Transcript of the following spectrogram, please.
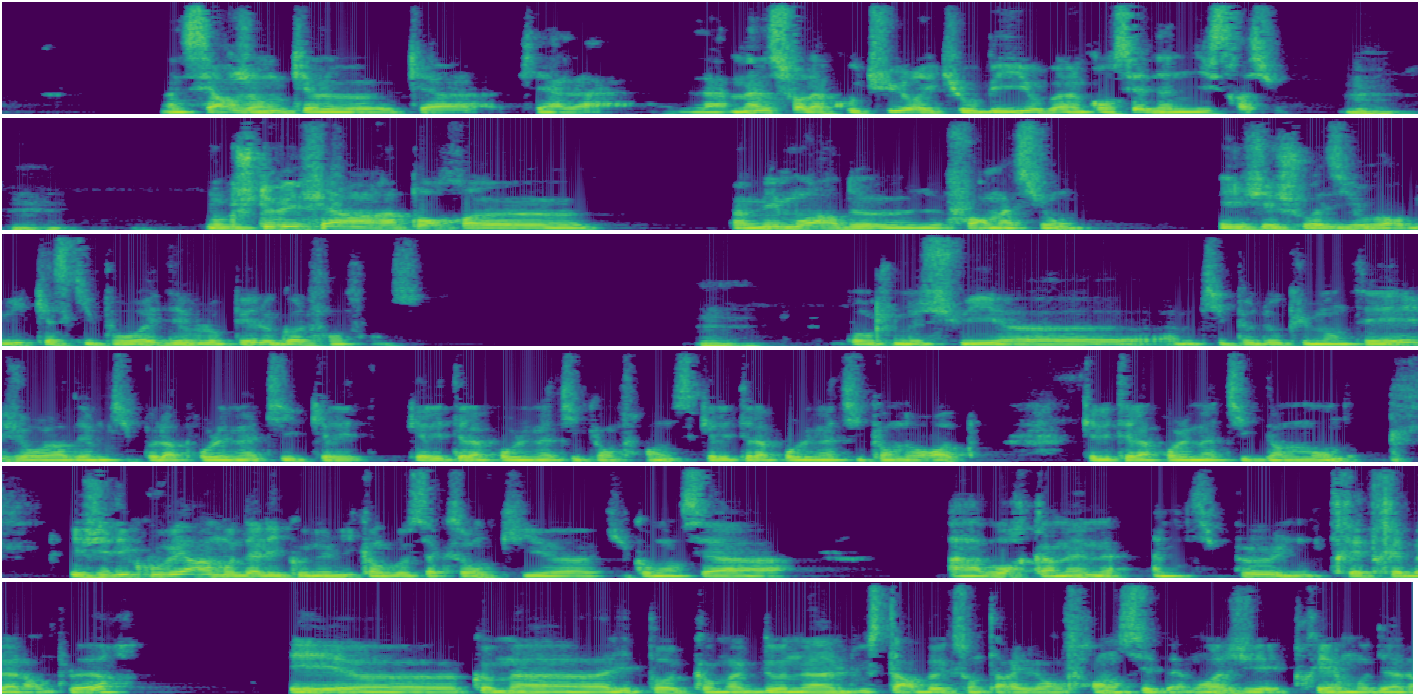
un sergent qui a, le, qui a, qui a la, la main sur la couture et qui obéit à un conseil d'administration. Mmh, mmh. Donc, je devais faire un rapport, euh, un mémoire de, formation, et j'ai choisi aujourd'hui qu'est-ce qui pourrait développer le golf en France. Mmh. Donc, je me suis euh, un petit peu documenté, j'ai regardé un petit peu la problématique, quelle, quelle était la problématique en France, quelle était la problématique en Europe, quelle était la problématique dans le monde. Et j'ai découvert un modèle économique anglo-saxon qui, euh, qui commençait à, à avoir quand même un petit peu une très très belle ampleur Et euh, comme à, l'époque, quand McDonald's ou Starbucks sont arrivés en France, et eh ben moi j'ai pris un modèle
